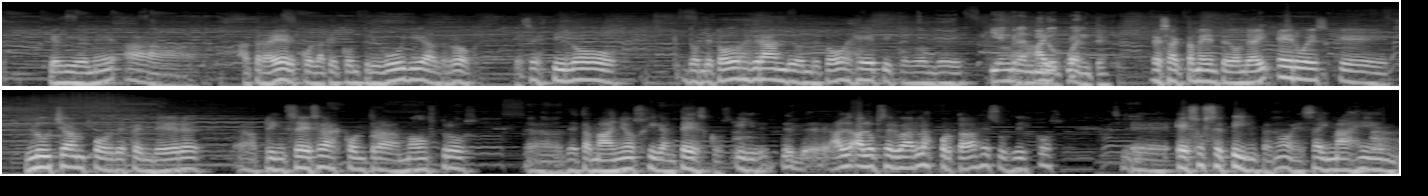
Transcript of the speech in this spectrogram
que viene a, a traer, con la que contribuye al rock. Ese estilo donde todo es grande, donde todo es épico, donde... Y en grandilocuente. exactamente, donde hay héroes que luchan por defender a princesas contra monstruos eh, de tamaños gigantescos. Y al, observar las portadas de sus discos, eh, eso se pinta, ¿no? Esa imagen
